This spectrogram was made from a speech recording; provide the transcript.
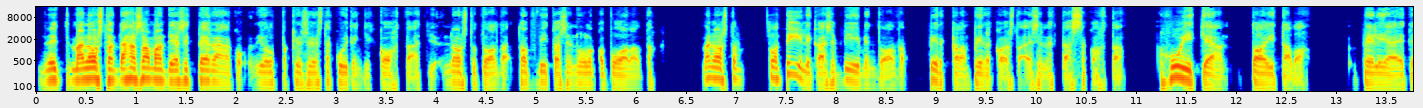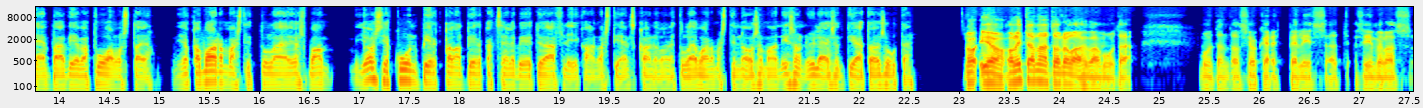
Nyt mä nostan tähän saman tien sit perään, kun Julppa kysyy sitä kuitenkin kohtaa, että nostu tuolta top 5 ulkopuolelta. Mä nostan tuon Tiilikaisen viivin tuolta Pirkkalan Pirkoista esille tässä kohtaa. Huikean taitava peliä eteenpäin vievä puolustaja, joka varmasti tulee, jos, vaan, jos ja kun Pirkkalan Pirkat selviytyy F-liigaan asti ensi kaudella, niin tulee varmasti nousemaan ison yleisön tietoisuuteen. No, joo, oli tänään todella hyvä muuten, muuten tuossa Jokerit pelissä, että siinä pelasi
